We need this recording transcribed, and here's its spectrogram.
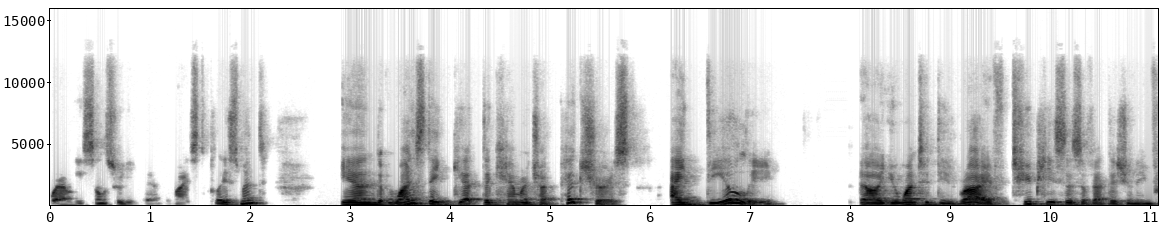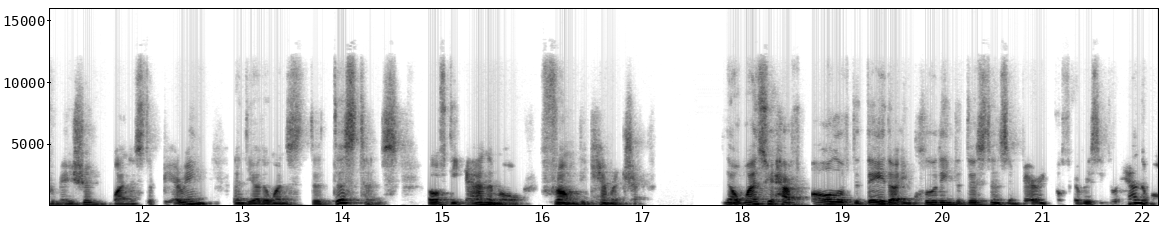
or at least some sort of randomized placement. And once they get the camera trap pictures, ideally, uh, you want to derive two pieces of additional information. One is the bearing, and the other one is the distance of the animal from the camera trap. Now, once you have all of the data, including the distance and bearing of every single animal,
